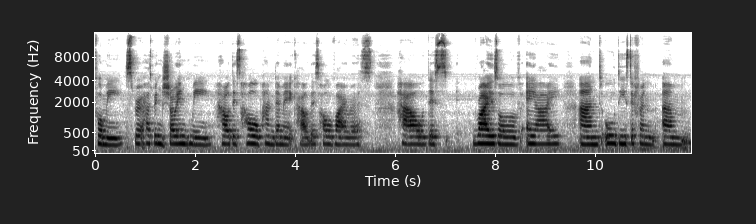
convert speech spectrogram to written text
for me. Spirit has been showing me how this whole pandemic, how this whole virus, how this rise of AI and all these different um,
